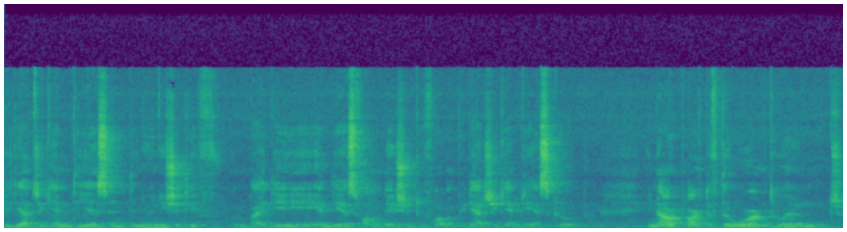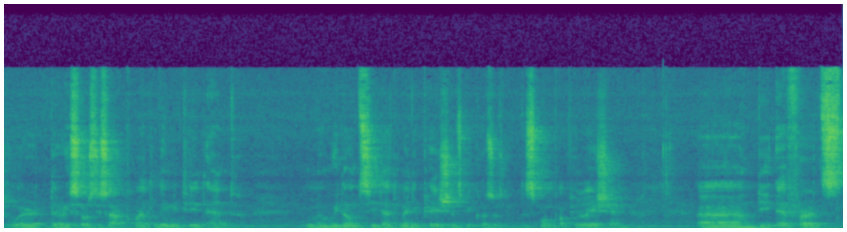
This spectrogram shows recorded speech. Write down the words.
pediatric MDS and the new initiative by the MDS Foundation to form a pediatric MDS group. In our part of the world when, where the resources are quite limited and we don't see that many patients because of the small population, uh, the efforts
